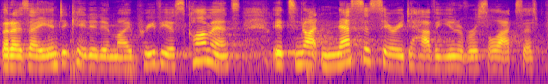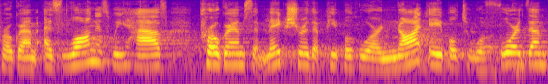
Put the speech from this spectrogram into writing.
But as I indicated in my previous comments, it's not necessary to have a universal access program as long as we have programs that make sure that people who are not able to afford them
